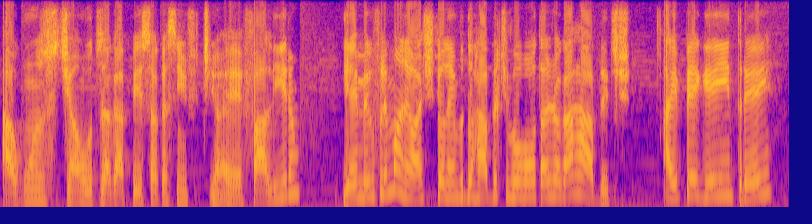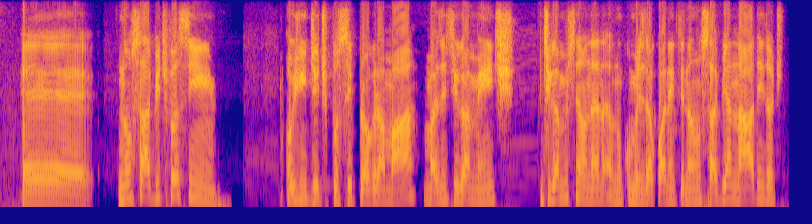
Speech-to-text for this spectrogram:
alguns tinham outros HP, só que assim, tinha, é, faliram. E aí meio que eu falei, mano, eu acho que eu lembro do Hablet vou voltar a jogar Hablet. Aí peguei e entrei. É, não sabia, tipo assim. Hoje em dia, tipo, sei programar, mas antigamente. Antigamente não, né? No começo da quarentena eu não sabia nada, então tipo,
